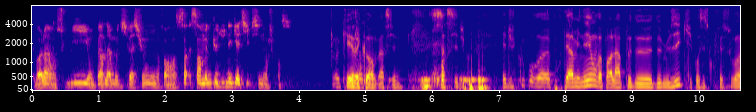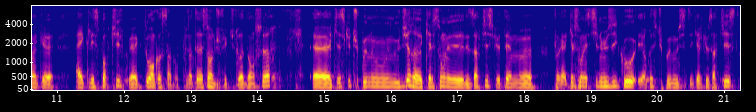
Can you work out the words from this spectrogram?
et voilà, on s'oublie, on perd de la motivation. Enfin, ça, ça emmène que du négatif sinon, je pense. Ok, d'accord, merci. Merci du coup. Et du coup, pour, euh, pour terminer, on va parler un peu de, de musique. Bon, c'est ce qu'on fait souvent avec, euh, avec les sportifs, mais avec toi encore, c'est encore plus intéressant du fait que tu sois danseur. Euh, Qu'est-ce que tu peux nous, nous dire Quels sont les, les artistes que tu aimes Enfin, quels sont les styles musicaux? Et après, si tu peux nous citer quelques artistes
